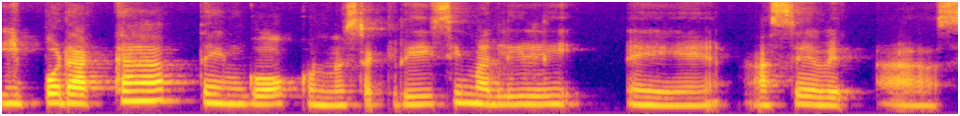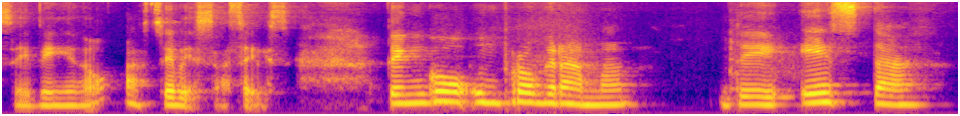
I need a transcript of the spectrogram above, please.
y por acá tengo con nuestra queridísima Lili eh, Acevedo, Aceves, Aceves, tengo un programa de esta,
